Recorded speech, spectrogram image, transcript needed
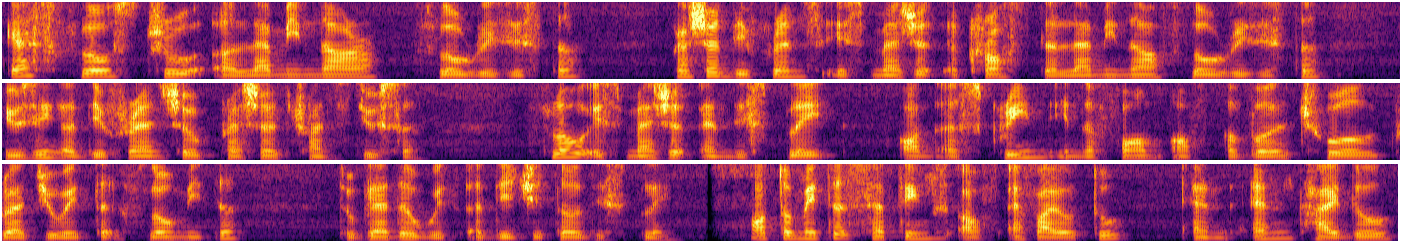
Gas flows through a laminar flow resistor Pressure difference is measured across the laminar flow resistor using a differential pressure transducer. Flow is measured and displayed on a screen in the form of a virtual graduated flow meter together with a digital display. Automated settings of FiO2 and end-tidal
